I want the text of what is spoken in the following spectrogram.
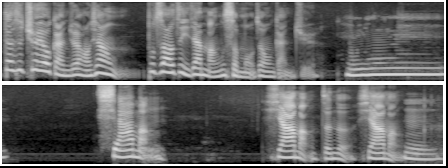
但是却又感觉好像不知道自己在忙什么这种感觉，嗯，瞎忙，瞎忙，真的瞎忙，嗯，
